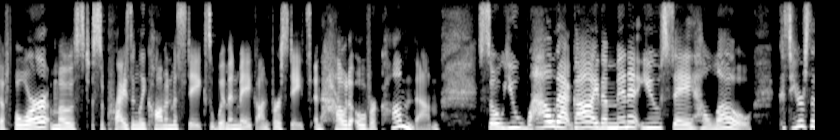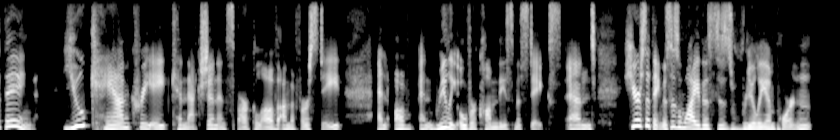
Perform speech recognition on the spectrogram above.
the four most surprisingly common mistakes women make on first dates and how to overcome them. So, you wow that guy the minute you say hello. Because here's the thing you can create connection and spark love on the first date and and really overcome these mistakes. And here's the thing this is why this is really important.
